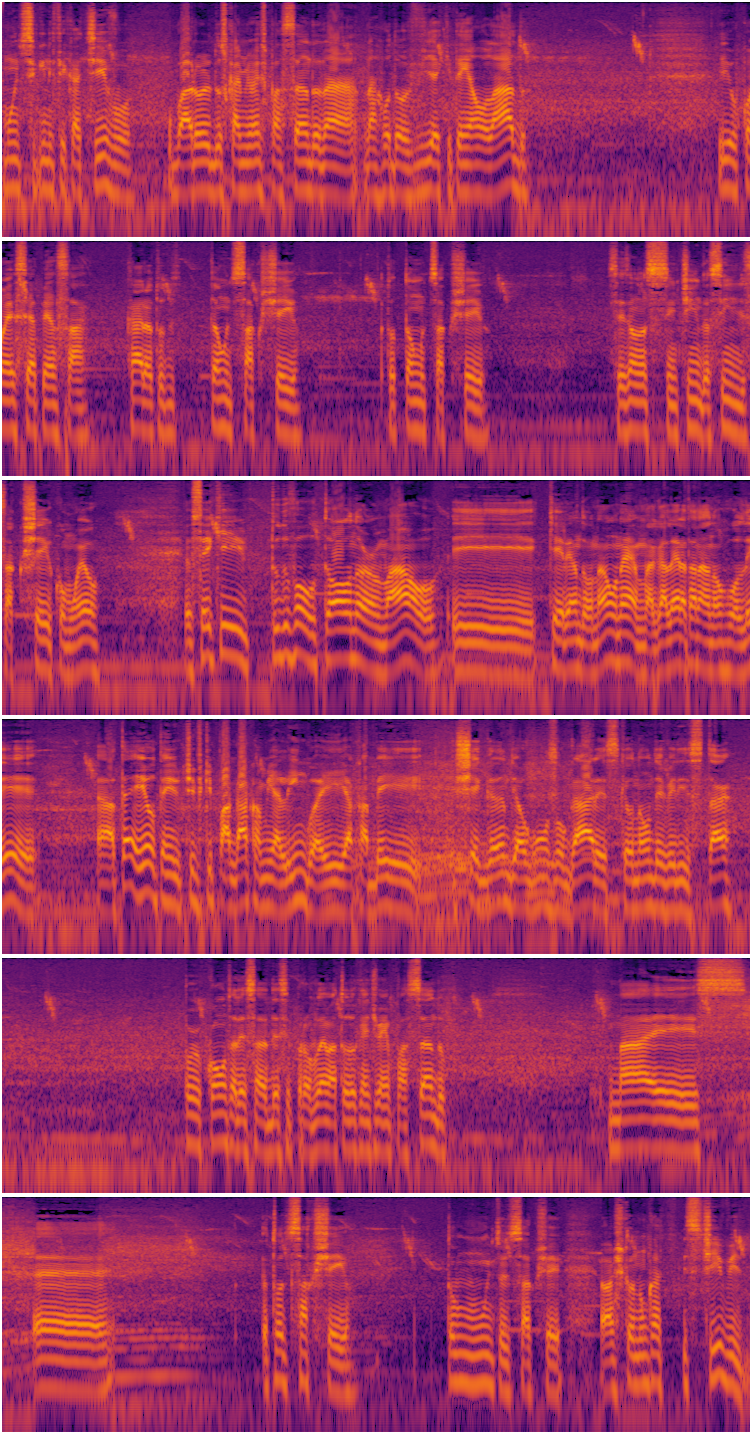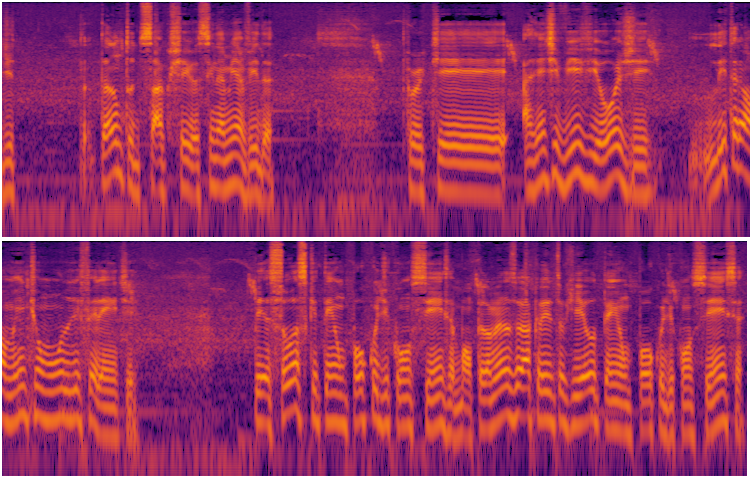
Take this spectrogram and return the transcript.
muito significativo, o barulho dos caminhões passando na, na rodovia que tem ao lado. E eu comecei a pensar, cara, eu tô tão de saco cheio tô tão de saco cheio. Vocês andam se sentindo assim, de saco cheio como eu? Eu sei que tudo voltou ao normal e querendo ou não, né? A galera tá no rolê. Até eu tenho, tive que pagar com a minha língua e acabei chegando em alguns lugares que eu não deveria estar por conta dessa, desse problema todo que a gente vem passando. Mas é, eu tô de saco cheio tô muito de saco cheio. Eu acho que eu nunca estive de tanto de saco cheio assim na minha vida. Porque a gente vive hoje literalmente um mundo diferente. Pessoas que têm um pouco de consciência, bom, pelo menos eu acredito que eu tenho um pouco de consciência,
